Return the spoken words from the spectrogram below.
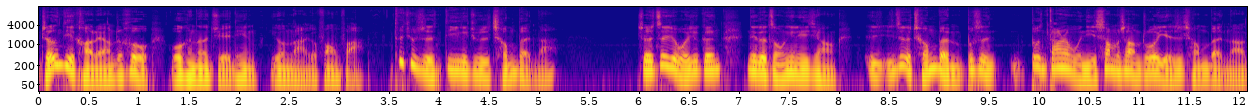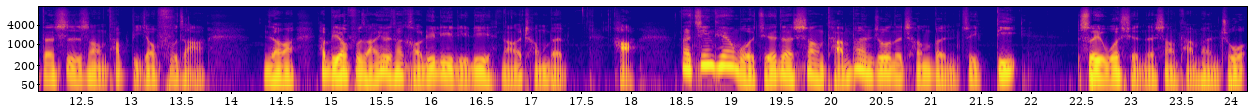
整体考量之后，我可能决定用哪个方法。这就是第一个，就是成本呢。所以这就我就跟那个总经理讲。呃，这个成本不是不，当然我你上不上桌也是成本啊，但事实上它比较复杂，你知道吗？它比较复杂，因为它考虑利、理、利哪个成本。好，那今天我觉得上谈判桌的成本最低，所以我选择上谈判桌。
